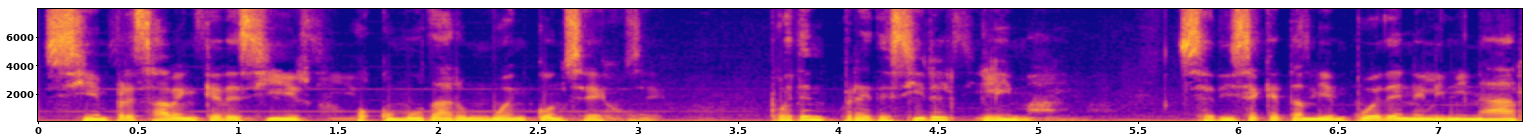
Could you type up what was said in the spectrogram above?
siempre saben qué decir o cómo dar un buen consejo. Pueden predecir el clima. Se dice que también pueden eliminar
